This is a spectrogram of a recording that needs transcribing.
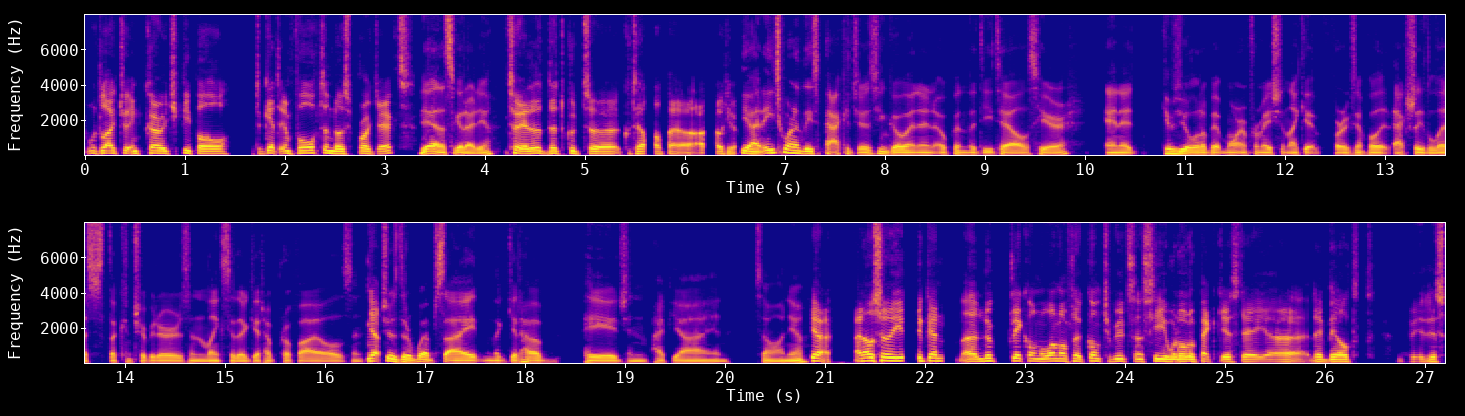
would like to encourage people to get involved in those projects. Yeah, that's a good idea. So yeah, that, that could uh, could help uh, out here. Yeah, and each one of these packages, you can go in and open the details here, and it gives you a little bit more information. Like it, for example, it actually lists the contributors and links to their GitHub profiles, and yep. shows their website and the GitHub page and PyPI, and so on. Yeah. Yeah, and also you, you can uh, look, click on one of the contributors and see what other packages they uh, they built. Maybe this.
